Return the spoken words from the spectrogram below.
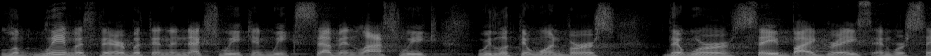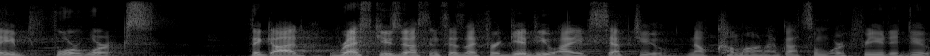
leave us there, but then the next week in week seven, last week, we looked at one verse that we're saved by grace and we're saved for works. That God rescues us and says, I forgive you, I accept you. Now come on, I've got some work for you to do.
